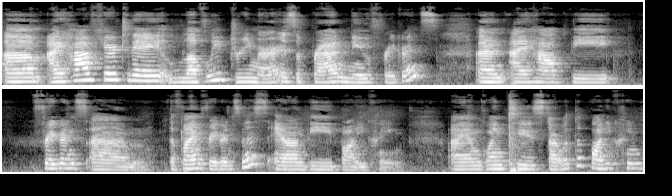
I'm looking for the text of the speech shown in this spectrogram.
Um, I have here today Lovely Dreamer. is a brand new fragrance, and I have the fragrance, um, the fine fragrance mist, and the body cream. I am going to start with the body cream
